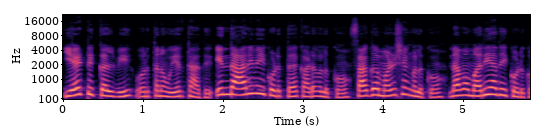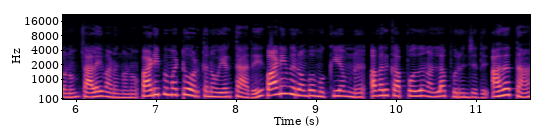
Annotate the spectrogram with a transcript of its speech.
ஏட்டுக்கல்வி ஒருத்தனை உயர்த்தாது. இந்த அறிவை கொடுத்த கடவுளுக்கும் சக மனுஷங்களுக்கும் நம்ம மரியாதை கொடுக்கணும் தலை வணங்கணும். படிப்பு மட்டும் ஒருத்தனை உயர்த்தாது பணிவு ரொம்ப முக்கியம்னு அவருக்கு அப்போது நல்லா புரிஞ்சது. அதத்தான்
